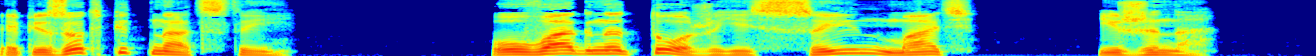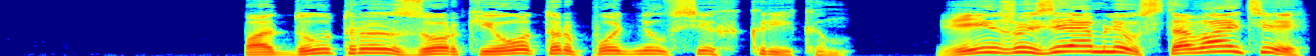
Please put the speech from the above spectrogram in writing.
Эпизод пятнадцатый. У Вагна тоже есть сын, мать и жена. Под утро зоркий отор поднял всех криком. «Вижу землю! Вставайте!»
